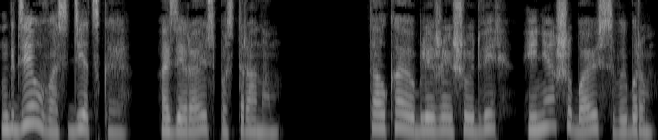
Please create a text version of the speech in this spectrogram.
«Где у вас детская?» Озираюсь по сторонам. Толкаю ближайшую дверь и не ошибаюсь с выбором.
